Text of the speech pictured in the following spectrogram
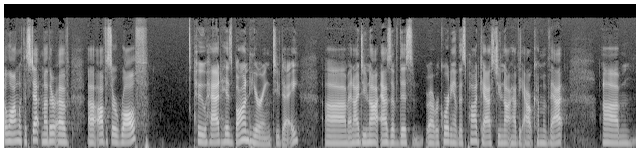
Along with the stepmother of uh, Officer Rolfe, who had his bond hearing today. Um, and I do not, as of this uh, recording of this podcast, do not have the outcome of that. Um,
